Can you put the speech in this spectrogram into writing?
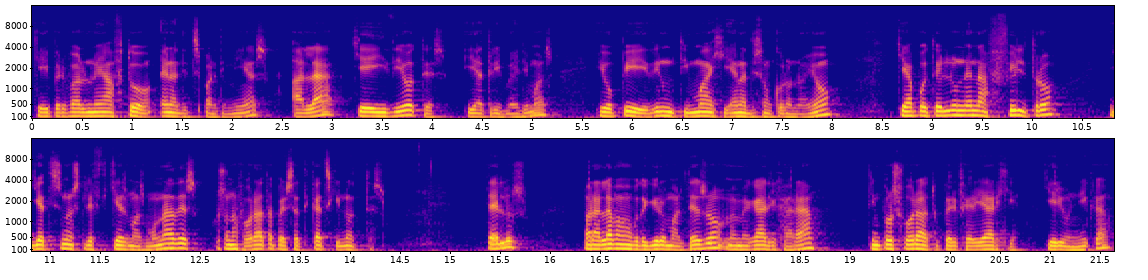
και υπερβάλλουν αυτό έναντι της πανδημίας, αλλά και οι ιδιώτες ιατροί μέλη μας, οι οποίοι δίνουν τη μάχη έναντι στον κορονοϊό και αποτελούν ένα φίλτρο για τις νοσηλευτικές μας μονάδες όσον αφορά τα περιστατικά της κοινότητας. Τέλος, παραλάβαμε από τον κύριο Μαλτέζο με μεγάλη χαρά την προσφορά του Περιφερειάρχη κ. Νίκα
